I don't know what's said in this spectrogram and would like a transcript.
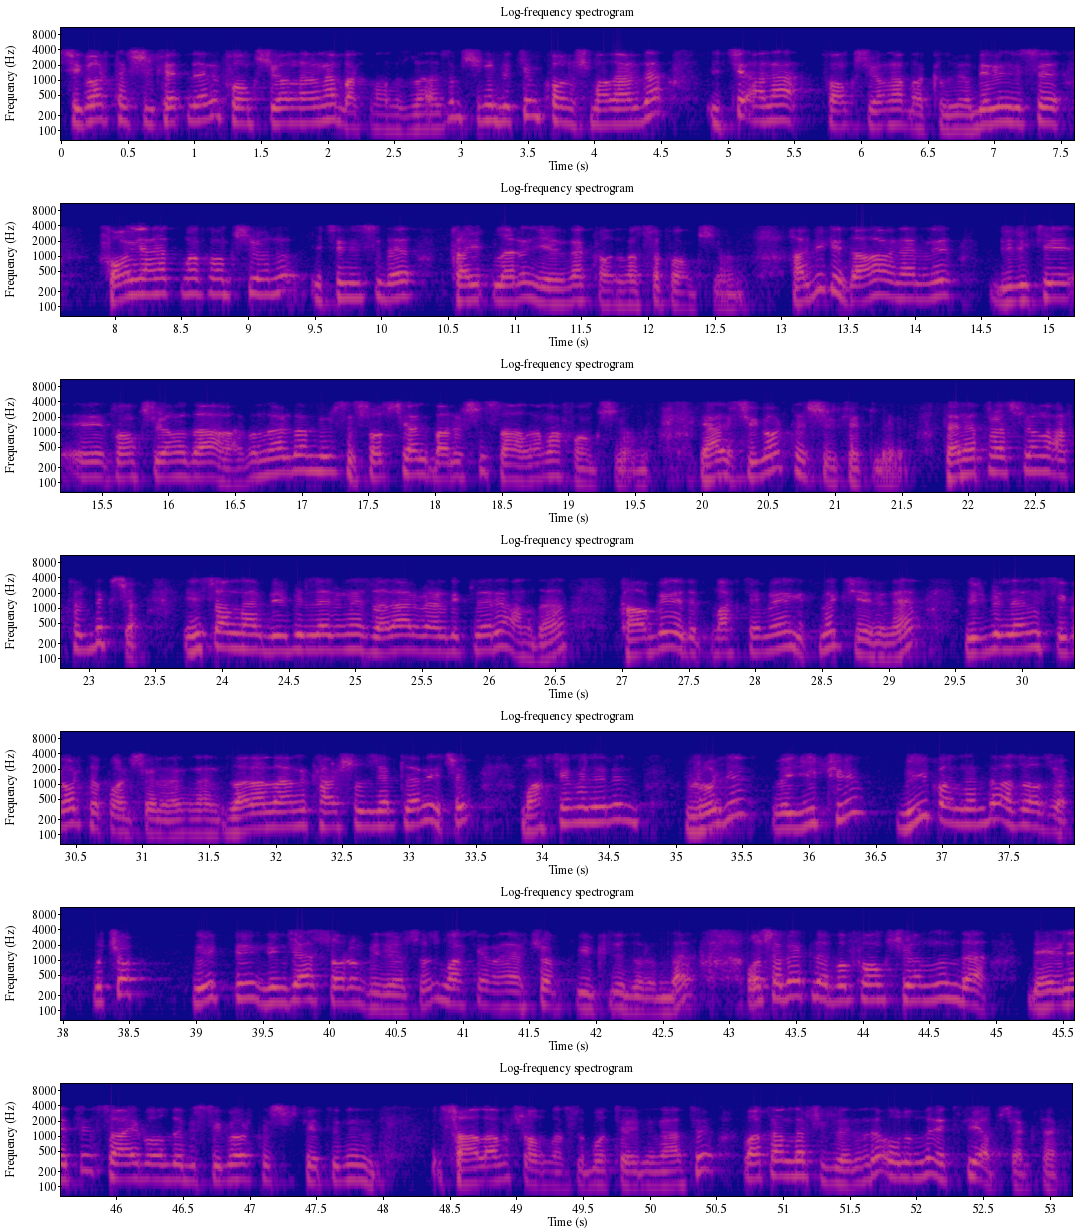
sigorta şirketlerinin fonksiyonlarına bakmamız lazım. Şimdi bütün konuşmalarda iki ana fonksiyona bakılıyor. Birincisi fon yaratma fonksiyonu, ikincisi de kayıpların yerine konması fonksiyonu. Halbuki daha önemli bir iki e, fonksiyonu daha var. Bunlardan birisi sosyal barışı sağlama fonksiyonu. Yani sigorta şirketleri penetrasyonu arttırdıkça insanlar birbirlerine zarar verdikleri anda kavga edip mahkemeye gitmek yerine birbirlerinin sigorta poliçelerinden zararlarını karşılayacakları için mahkemelerin rolü ve yükü büyük anlamda azalacak. Bu çok büyük bir güncel sorun biliyorsunuz. Mahkemeler çok yüklü durumda. O sebeple bu fonksiyonun da devletin sahip olduğu bir sigorta şirketinin sağlamış olması bu teminatı vatandaş üzerinde olumlu etki yapacaklar.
